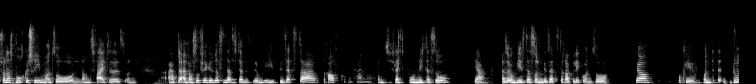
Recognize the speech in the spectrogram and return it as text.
schon das Buch geschrieben und so und noch ein zweites und habe da einfach so viel gerissen, dass ich da jetzt irgendwie gesetzter drauf gucken kann. Und vielleicht formuliere ich das so. Ja, also irgendwie ist das so ein gesetzterer Blick und so, ja, okay. Und äh, du,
